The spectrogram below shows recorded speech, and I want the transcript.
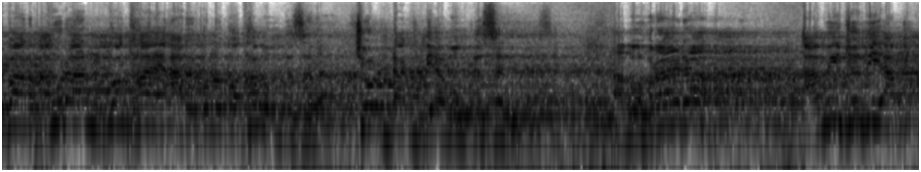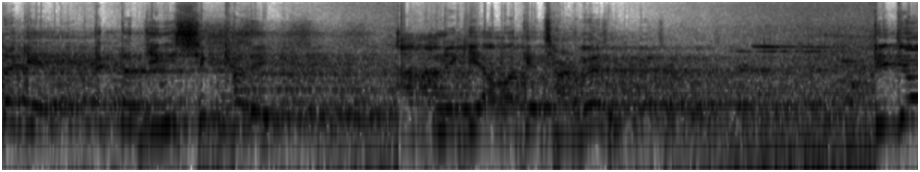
এবার পুরান কথায় আর কোনো কথা বলতেছে না। চোর ডাক দিয়া বলতেছেন আবু হরায়রা আমি যদি আপনাকে একটা জিনিস শিক্ষা দেই আপনি কি আমাকে ছাড়বেন? তৃতীয়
